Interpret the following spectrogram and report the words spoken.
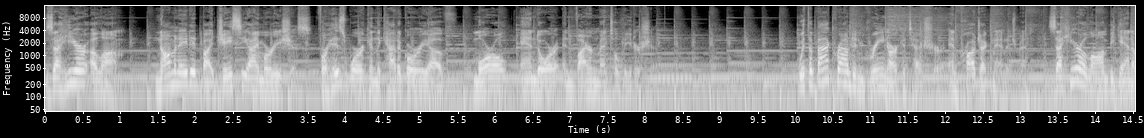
Zaheer Allam, nominated by JCI Mauritius for his work in the category of Moral and or Environmental Leadership. With a background in green architecture and project management, Zaheer Allam began a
